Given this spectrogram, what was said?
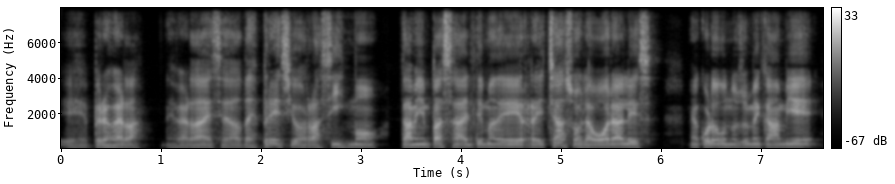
Eh, pero es verdad, es verdad ese desprecio, racismo. También pasa el tema de rechazos laborales me acuerdo cuando yo me cambié,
